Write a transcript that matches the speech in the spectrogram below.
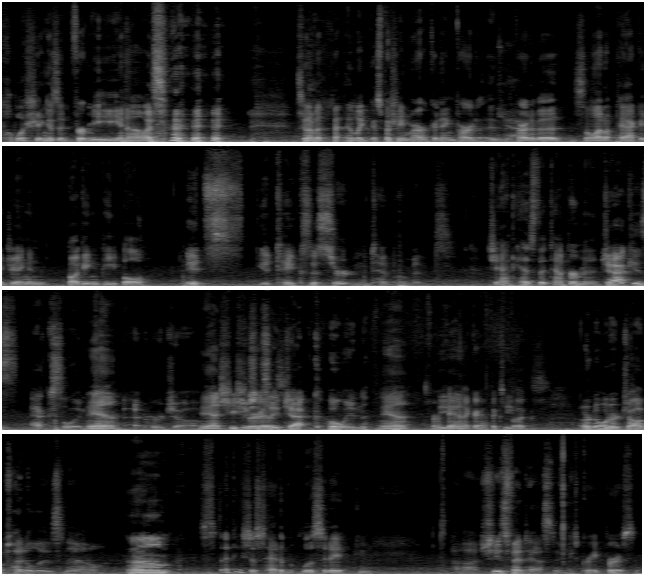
publishing isn't for me. You know, it's it's kind of a th- like especially marketing part of, Yeah. part of it. It's a lot of packaging and bugging people. it's it takes a certain temperament. Jacq has the temperament. Jacq is excellent Yeah. at her job. Yeah, she We sure should say. Jacq Cohen. Yeah, from The- books. I don't know what her job title is now. Um, it's- I think it's just head of publicity. Uh, she's fantastic. He's a great person.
